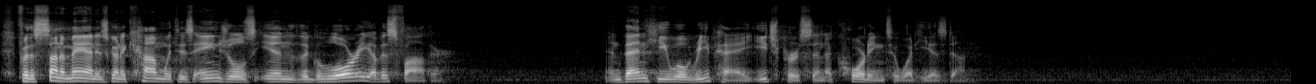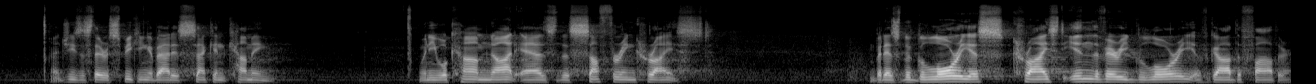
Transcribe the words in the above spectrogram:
For the Son of Man is going to come with his angels in the glory of his Father and then he will repay each person according to what he has done. Uh, Jesus there is speaking about his second coming, when he will come not as the suffering Christ, but as the glorious Christ in the very glory of God the Father.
